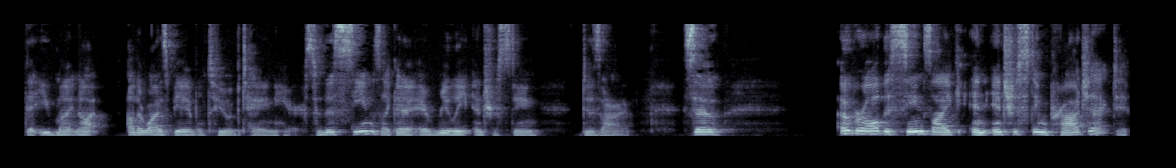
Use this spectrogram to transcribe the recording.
that you might not otherwise be able to obtain here. So this seems like a, a really interesting design. So overall, this seems like an interesting project. It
